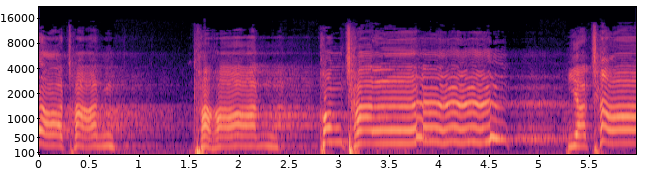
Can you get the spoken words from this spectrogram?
ราชันทหารของฉัน อย่าช้า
